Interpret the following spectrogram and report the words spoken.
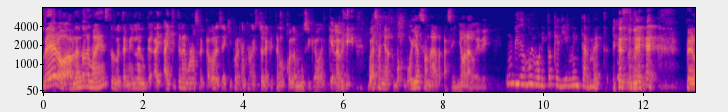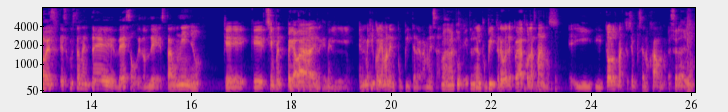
Pero hablando de maestros, güey, también la educa hay, hay que tener buenos educadores. Y aquí, por ejemplo, una historia que tengo con la música, güey, que la vi. Voy a soñar, vo- voy a sonar a señora, güey, de un video muy bonito que vi en internet. Este, pero es, es justamente de eso, güey, donde está un niño que, que siempre pegaba en, en el. En México le llaman el pupitre a la mesa. Ajá, el En pupitre. el pupitre, güey, le pegaba con las manos. Y, y todos los maestros siempre se enojaban. Ese era yo.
